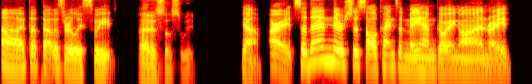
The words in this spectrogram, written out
I thought that was really sweet. that is so sweet Yeah. All right. So then there's just all kinds of mayhem going on, right?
